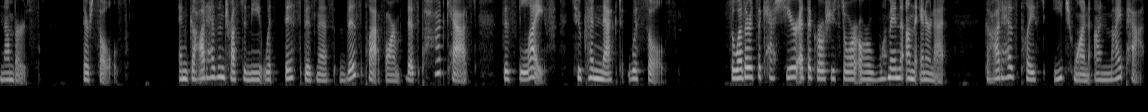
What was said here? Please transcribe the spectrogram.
numbers, they're souls. And God has entrusted me with this business, this platform, this podcast, this life to connect with souls. So, whether it's a cashier at the grocery store or a woman on the internet, God has placed each one on my path,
